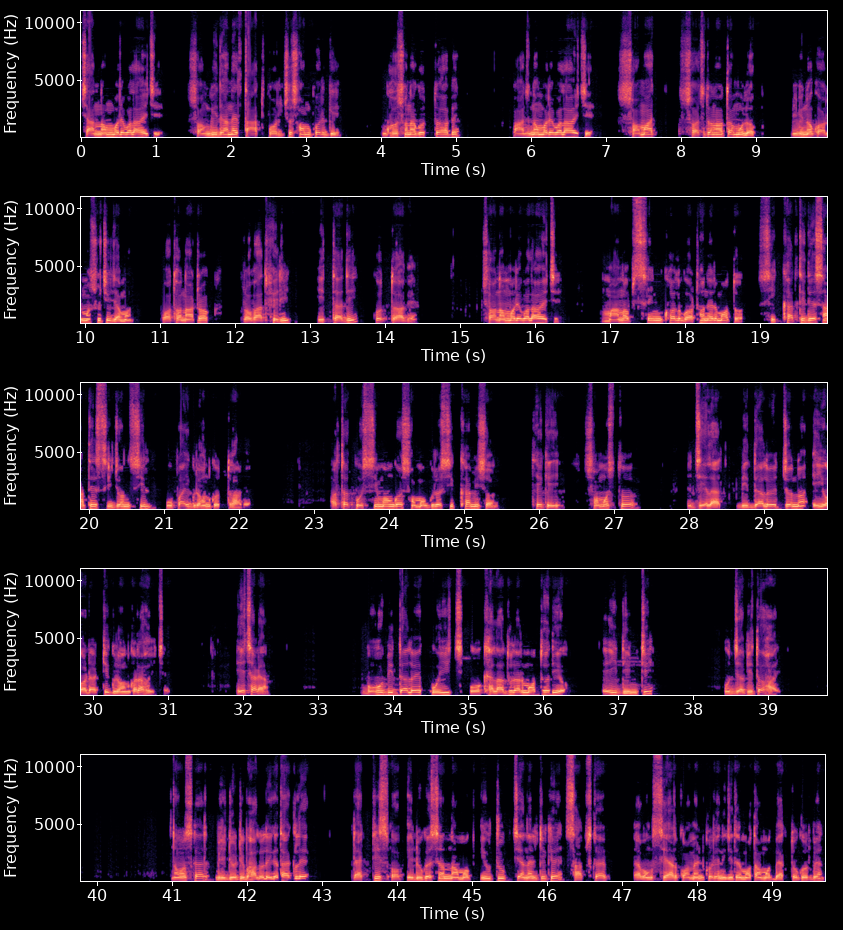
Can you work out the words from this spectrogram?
চার নম্বরে বলা হয়েছে, সংবিধানের তাৎপর্য সম্পর্কে ঘোষণা করতে হবে। পাঁচ নম্বরে বলা হয়েছে, সমাজ সচেতনতামূলক বিভিন্ন কর্মসূচি যেমন পথনাটক, প্রভাত ফেরি ইত্যাদি করতে হবে। ছ নম্বরে বলা হয়েছে, মানব শৃঙ্খল গঠনের মতো শিক্ষার্থীদের সাথে সৃজনশীল উপায় গ্রহণ করতে হবে। অর্থাৎ পশ্চিমবঙ্গ সমগ্র শিক্ষা মিশন থেকে সমস্ত জেলার বিদ্যালয়ের জন্য এই অর্ডারটি গ্রহণ করা হয়েছে। এছাড়া বহু বিদ্যালয়ে কুইজ ও খেলাধুলার মধ্য দিয়েও এই দিনটি উদযাপিত হয়। নমস্কার, ভিডিওটি ভালো লেগে থাকলে প্র্যাকটিস অফ এডুকেশন নামক ইউটিউব চ্যানেলটিকে সাবস্ক্রাইব এবং শেয়ার কমেন্ট করে নিজেদের মতামত ব্যক্ত করবেন।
